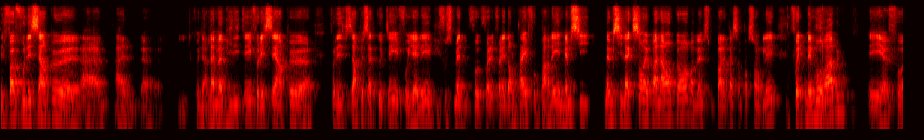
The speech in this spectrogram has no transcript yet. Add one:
des fois, il faut laisser un peu euh, à, l'amabilité. Il faut laisser un peu, euh, faut laisser un peu ça de côté. Il faut y aller et puis il faut se mettre, faut, faut, aller, dans le tas. Il faut parler. Même si, même si l'accent n'est pas là encore, même si vous ne parlez pas 100% anglais, il faut être mémorable et il euh, faut,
